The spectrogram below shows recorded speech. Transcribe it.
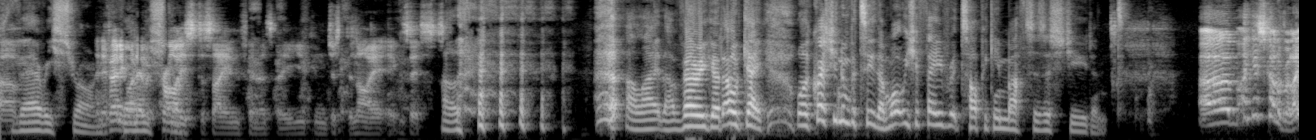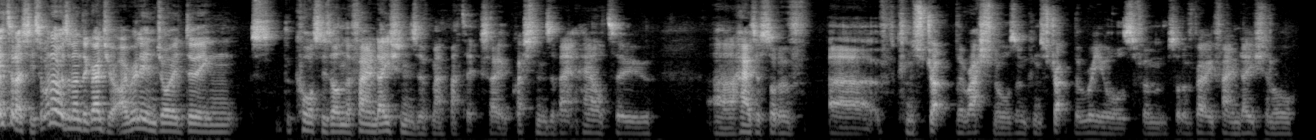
Um, Very strong. And if anyone Very ever strong. tries to say infinity, you can just deny it exists. Oh. I like that. Very good. Okay. Well, question number two then. What was your favourite topic in maths as a student? Um, I guess kind of related actually. So when I was an undergraduate, I really enjoyed doing the courses on the foundations of mathematics. So questions about how to uh, how to sort of uh, construct the rationals and construct the reals from sort of very foundational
